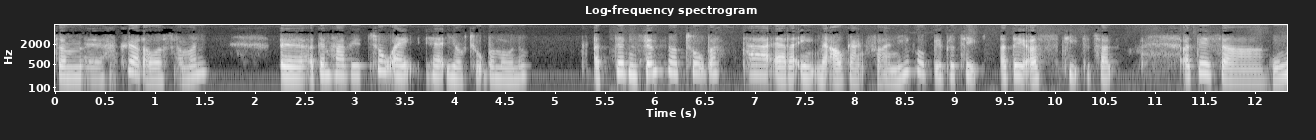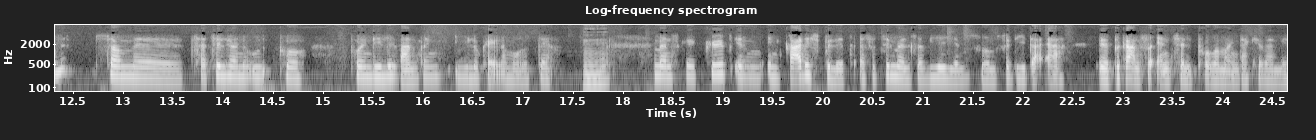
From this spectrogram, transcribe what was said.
som øh, har kørt over sommeren, øh, og dem har vi to af her i oktober måned. Og det er den 15. oktober, der er der en med afgang fra Niveau Bibliotek, og det er også 10-12. Og det er så Rune, som øh, tager tilhørende ud på, på en lille vandring i lokalområdet der. Mm. Man skal købe en, en gratis billet, altså tilmelde sig via hjemmesiden, fordi der er øh, begrænset antal på, hvor mange der kan være med.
